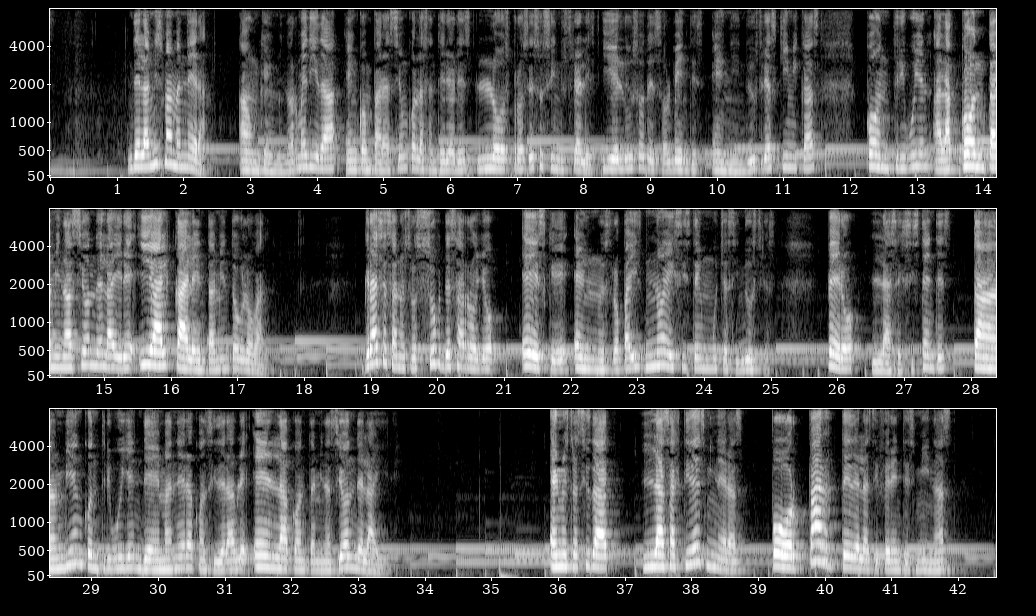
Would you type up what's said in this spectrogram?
De la misma manera, aunque en menor medida en comparación con las anteriores, los procesos industriales y el uso de solventes en industrias químicas contribuyen a la contaminación del aire y al calentamiento global. Gracias a nuestro subdesarrollo es que en nuestro país no existen muchas industrias, pero las existentes también contribuyen de manera considerable en la contaminación del aire. En nuestra ciudad, las actividades mineras por parte de las diferentes minas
